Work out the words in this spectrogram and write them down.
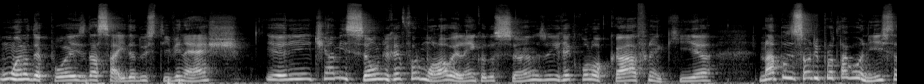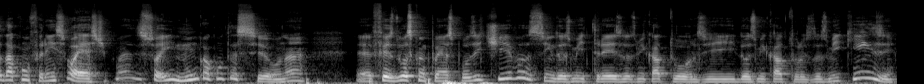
um ano depois da saída do Steve Nash, e ele tinha a missão de reformular o elenco do Suns e recolocar a franquia na posição de protagonista da Conferência Oeste, mas isso aí nunca aconteceu, né? É, fez duas campanhas positivas em 2013, 2014 e 2014, 2015,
